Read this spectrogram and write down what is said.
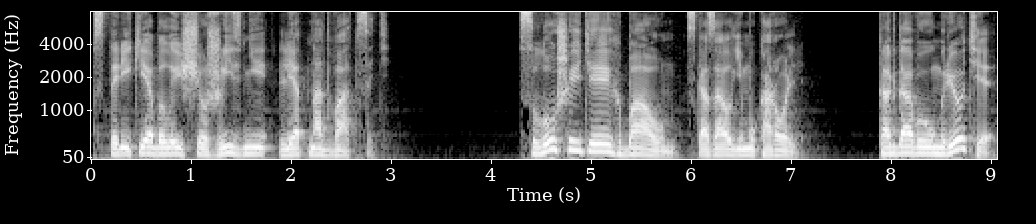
В старике было еще жизни лет на двадцать. «Слушайте, Эхбаум», — сказал ему король. «Когда вы умрете,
